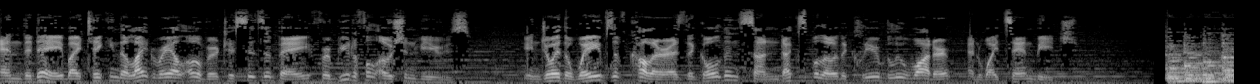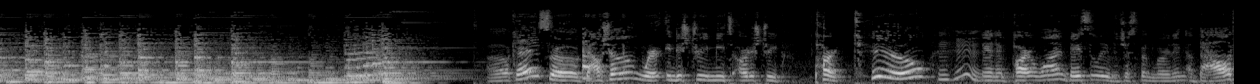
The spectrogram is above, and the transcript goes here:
end the day by taking the light rail over to Sizi Bay for beautiful ocean views. Enjoy the waves of color as the golden sun ducks below the clear blue water and white sand beach. Okay, so Kaohsiung, where industry meets artistry, part 2 Mm-hmm. And in part one, basically, we've just been learning about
